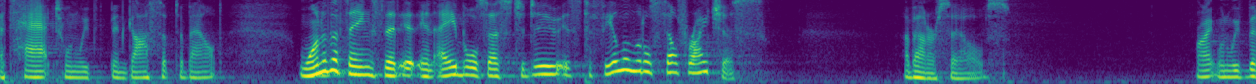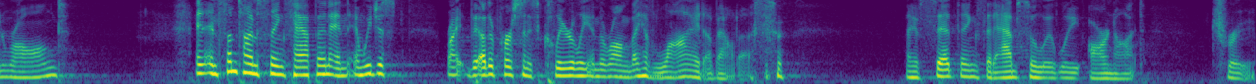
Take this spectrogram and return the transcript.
attacked, when we've been gossiped about, one of the things that it enables us to do is to feel a little self righteous about ourselves. Right? When we've been wronged. And, and sometimes things happen, and, and we just, right, the other person is clearly in the wrong. They have lied about us, they have said things that absolutely are not true.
